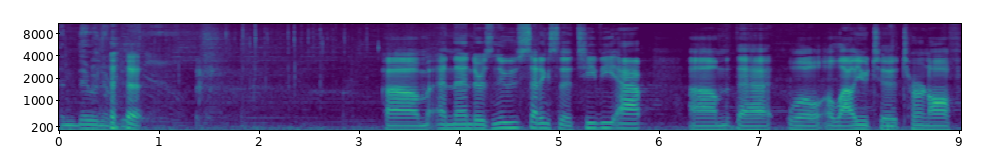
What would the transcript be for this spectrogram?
And they would never do that. Um, and then there's new settings to the TV app um, that will allow you to turn off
